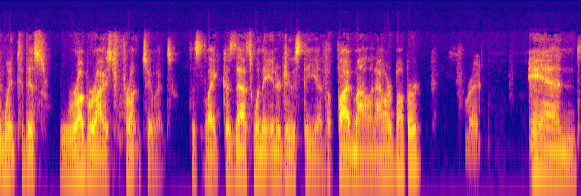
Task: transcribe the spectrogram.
went to this rubberized front to it, just like because that's when they introduced the uh, the five mile an hour bumper, right? And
